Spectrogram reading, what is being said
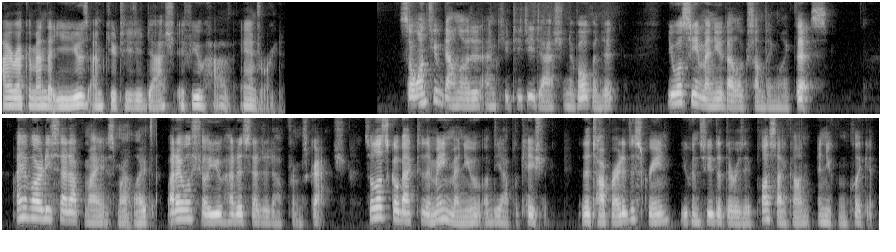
I recommend that you use MQTT Dash if you have Android. So once you've downloaded MQTT Dash and have opened it, you will see a menu that looks something like this. I have already set up my smart lights, but I will show you how to set it up from scratch. So let's go back to the main menu of the application. In the top right of the screen, you can see that there is a plus icon and you can click it.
